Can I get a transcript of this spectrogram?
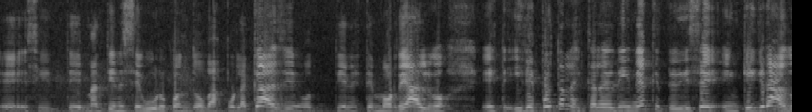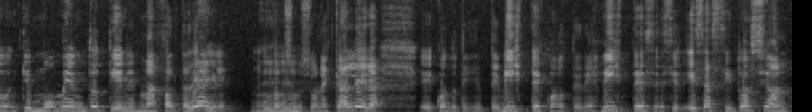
eh, si te mantienes seguro cuando vas por la calle o tienes temor de algo. Este, y después está la escala de Disney que te dice en qué grado, en qué momento tienes más falta de aire cuando subes una escalera, eh, cuando te, vistes, cuando te desvistes, es decir, esa situación,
